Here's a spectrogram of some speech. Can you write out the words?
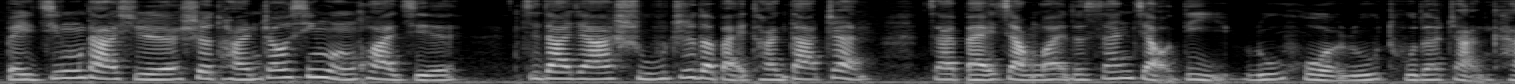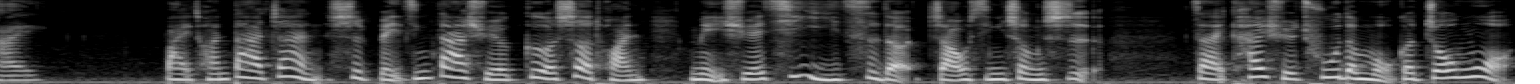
北京大学社团招新文化节即大家熟知的百团大战，在百讲外的三角地如火如荼地展开。百团大战是北京大学各社团每学期一次的招新盛事。在开学初的某个周末，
